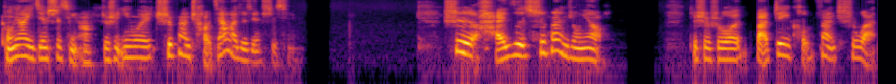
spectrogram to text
同样一件事情啊，就是因为吃饭吵架这件事情。是孩子吃饭重要，就是说把这一口饭吃完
